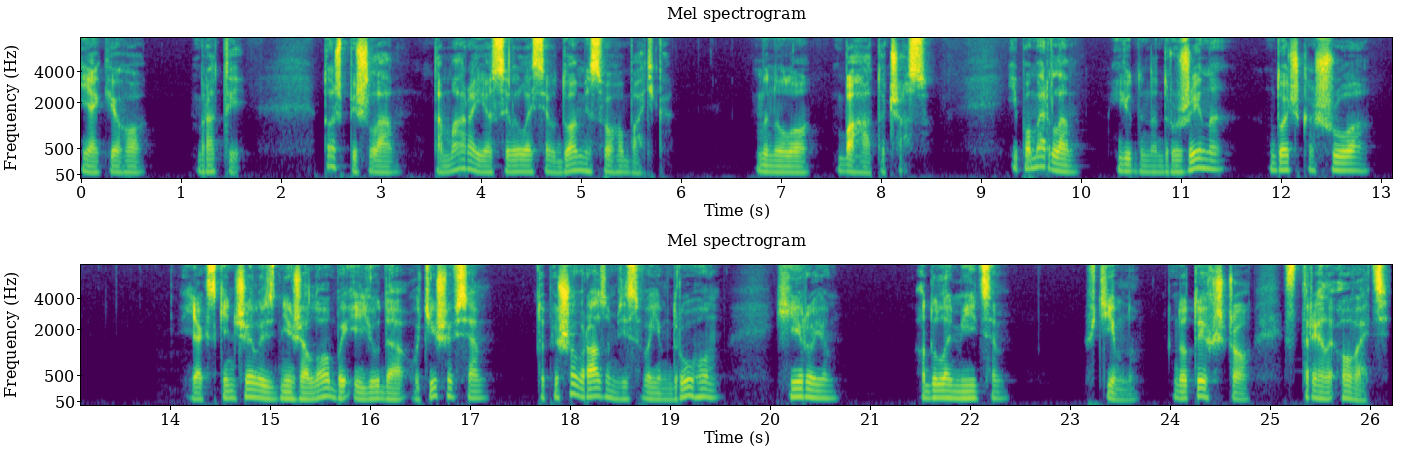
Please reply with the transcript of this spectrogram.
як його брати. Тож пішла Тамара і оселилася в домі свого батька. Минуло багато часу. І померла Юдина дружина, дочка Шуа. Як скінчились дні жалоби, і Юда утішився, то пішов разом зі своїм другом, Хірою, Адуламійцем, в тімну, до тих, що стригли овець.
